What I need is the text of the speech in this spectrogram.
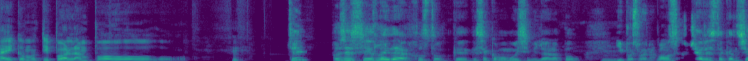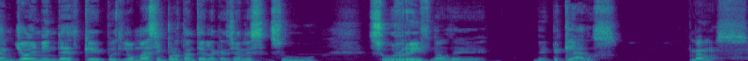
ahí como tipo Alan Poe. o- Sí, pues esa es la idea, justo, que, que sea como muy similar a Poe. Y pues bueno, vamos a escuchar esta canción, Joy Me in Death, que pues lo más importante de la canción es su, su riff, ¿no? De, de teclados. Vamos.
